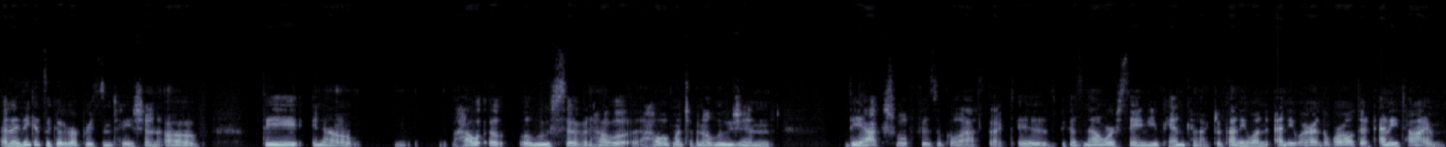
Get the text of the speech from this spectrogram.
And I think it's a good representation of the, you know, how elusive and how how much of an illusion the actual physical aspect is because now we're seeing you can connect with anyone anywhere in the world at any time.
